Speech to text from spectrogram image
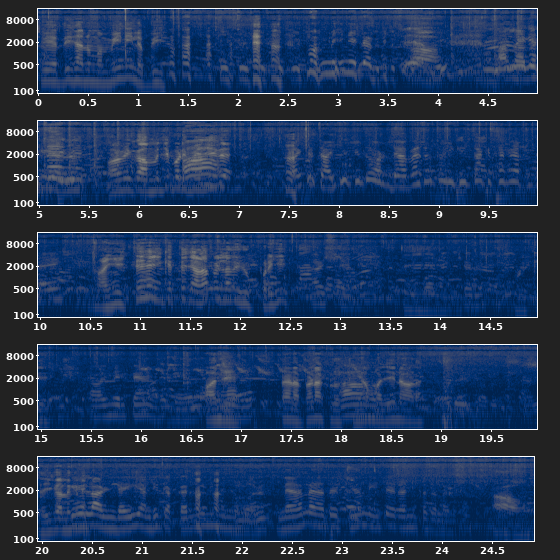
ਸਵੇਰ ਦੀ ਸਾਨੂੰ ਮੰਮੀ ਨਹੀਂ ਲੱਭੀ। ਮੰਮੀ ਨਹੀਂ ਲੱਭੀ। ਮੰਮੀ ਕੰਮ 'ਚ ਬੜੀ ਬਿਜ਼ੀ ਤੇ। ਕਿ ਚਾਹੀਏ ਕਿ ਦੌੜ ਲਿਆ ਵੇ ਤਾਂ ਤੁਸੀਂ ਕੀਤਾ ਕਿੱਥੇ ਬੈਠੇ ਅਸੀਂ ਇੱਥੇ ਹੀ ਕਿੱਥੇ ਜਾਣਾ? ਪਹਿਲਾਂ ਤੁਸੀਂ ਉੱਪਰ ਹੀ। ਅੱਛਾ। ਕੇ। ਆ ਮੇਰੀ ਭੈਣ ਹਾਂਜੀ ਭੈਣਾ ਭੈਣਾ ਖਲੋਤੀਆਂ ਮਜ਼ੇ ਨਾਲ। ਸਹੀ ਗੱਲ ਕਿ ਨਹੀਂ? ਲੜਨ ਡਈ ਆਂਦੀ ਟੱਕਰ ਵੀ ਨਹੀਂ ਮੈਨੂੰ ਮੈਂ ਮੈਂ ਤੇ ਇੱਥੇ ਨਹੀਂ ਤੇਰਾ ਨਹੀਂ ਪਤਾ ਲੱਗਦਾ। ਆਹੋ।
